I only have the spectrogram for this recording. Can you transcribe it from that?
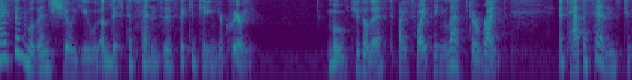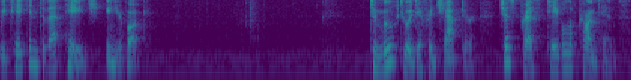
Hyphen will then show you a list of sentences that contain your query. Move through the list by swiping left or right, and tap a sentence to be taken to that page in your book. To move to a different chapter, just press Table of Contents.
